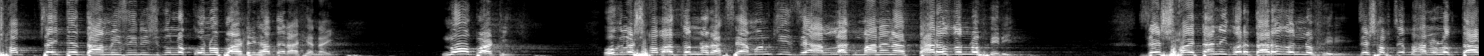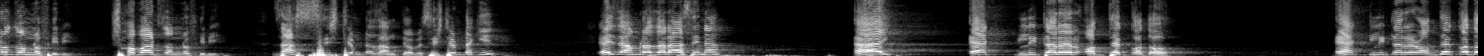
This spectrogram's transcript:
সবচাইতে দামি জিনিসগুলো কোনো পার্টির হাতে রাখে নাই। নো পার্টি ওগুলো সবার জন্য রাখছে। এমনকি যে আল্লাহ মানে না, তারও জন্য ফিরি যে শয়তানি করে, তারও জন্য ফিরি যে সবচেয়ে ভালো লোক, তারও জন্য ফিরি সবার জন্য ফিরি জাস্ট সিস্টেমটা জানতে হবে। সিস্টেমটা কি? এই যে আমরা যারা আছি না, এই এক লিটারের অর্ধেক কত? এক লিটারের অর্ধেক কত?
